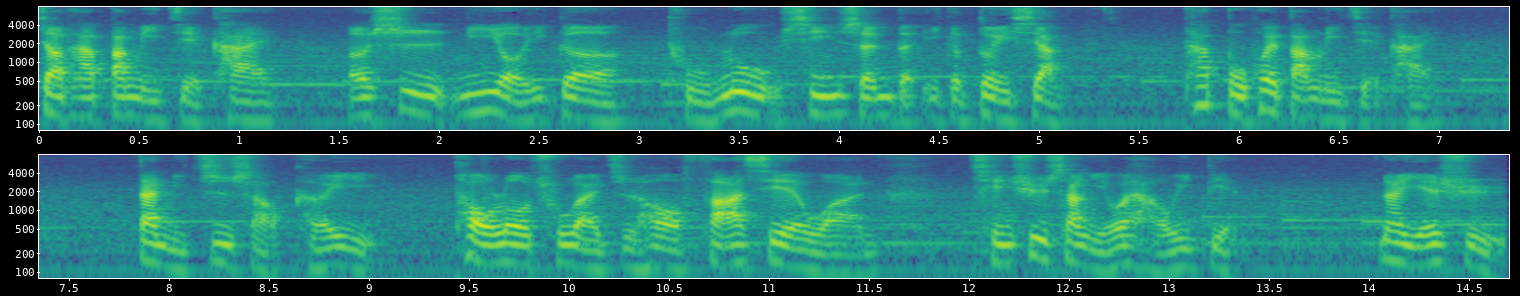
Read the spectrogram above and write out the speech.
叫他帮你解开，而是你有一个吐露心声的一个对象，他不会帮你解开，但你至少可以透露出来之后发泄完，情绪上也会好一点。那也许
